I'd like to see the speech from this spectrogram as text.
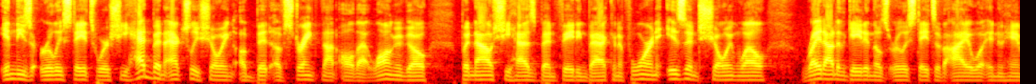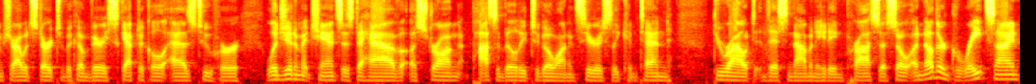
in these early states where she had been actually showing a bit of strength not all that long ago, but now she has been fading back. And if Warren isn't showing well, right out of the gate in those early states of Iowa and New Hampshire, I would start to become very skeptical as to her legitimate chances to have a strong possibility to go on and seriously contend throughout this nominating process. So, another great sign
